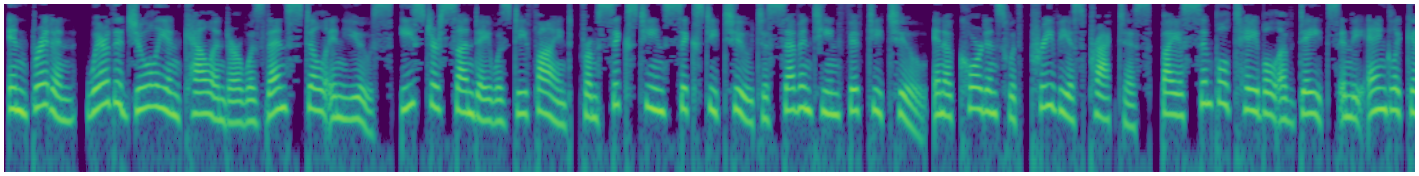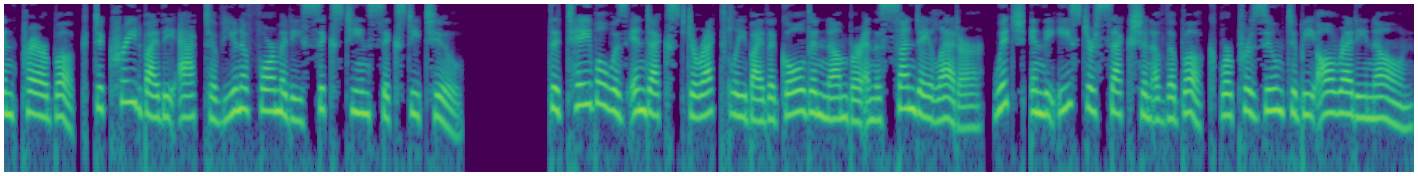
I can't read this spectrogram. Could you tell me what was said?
In Britain, where the Julian calendar was then still in use, Easter Sunday was defined, from 1662 to 1752 in accordance with previous practice, by a simple table of dates in the Anglican Prayer Book decreed by the Act of Uniformity 1662. The table was indexed directly by the Golden Number and the Sunday Letter, which in the Easter section of the book were presumed to be already known.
